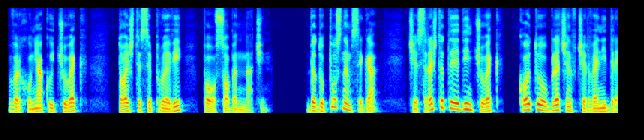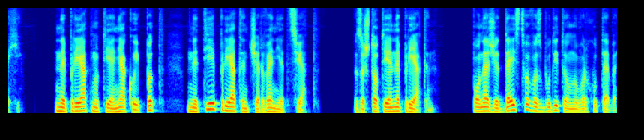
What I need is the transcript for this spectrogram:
върху някой човек, той ще се прояви по особен начин. Да допуснем сега, че срещате един човек, който е облечен в червени дрехи. Неприятно ти е някой път, не ти е приятен червеният цвят. Защо ти е неприятен? Понеже действа възбудително върху тебе.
